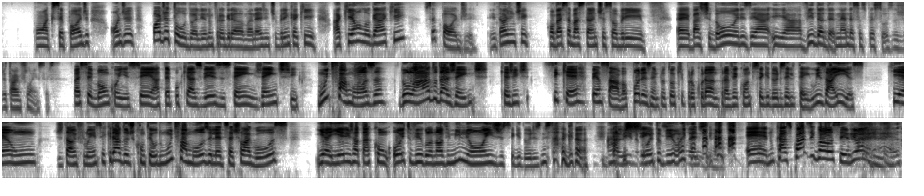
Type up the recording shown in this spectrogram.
com a que você pode, onde pode tudo ali no programa, né? A gente brinca que aqui é um lugar que você pode. Então a gente conversa bastante sobre é, bastidores e a, e a vida né, dessas pessoas, dos digital influencers. Vai ser bom conhecer, até porque às vezes tem gente muito famosa do lado da gente que a gente sequer pensava. Por exemplo, eu estou aqui procurando para ver quantos seguidores ele tem. O Isaías, que é um digital influencer, criador de conteúdo muito famoso, ele é de Sete Lagoas. E aí ele já está com 8,9 milhões de seguidores no Instagram. Ali, 8 mil. É, no caso, quase igual a você, viu, Aline?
